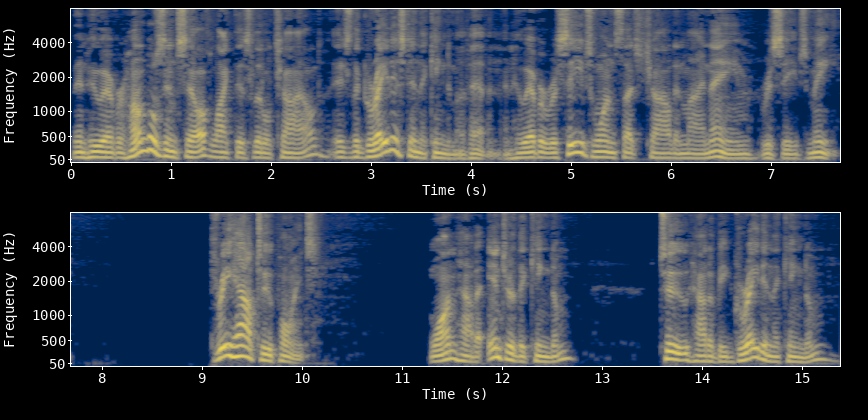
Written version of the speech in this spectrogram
Then whoever humbles himself like this little child is the greatest in the kingdom of heaven, and whoever receives one such child in my name receives me. Three how-to points. One, how to enter the kingdom. Two, how to be great in the kingdom.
